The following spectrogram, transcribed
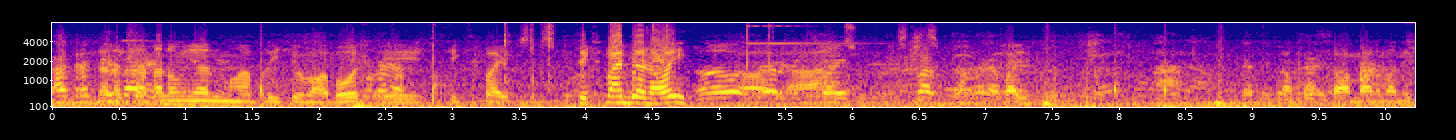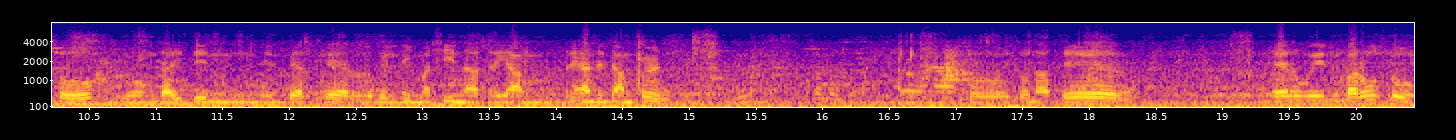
Ah, na nagtatanong yan mga presyo mga boss, eh, 6.5. 6.5 yan, oy? Oo, sir. Ah, 6.5. 5. Tapos sama naman ito yung Dydin inverter welding machine na 3 am- 300 amperes. So ito na sir Erwin Baroso.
